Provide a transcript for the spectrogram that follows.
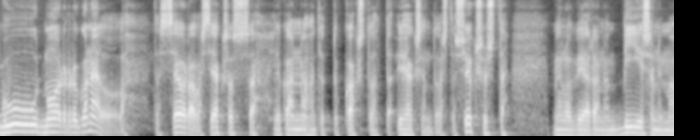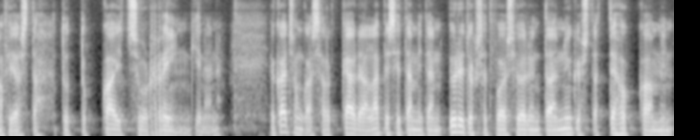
Good morgonella. Tässä seuraavassa jaksossa, joka on nauhoitettu 2019 syksystä, meillä on vieraana Bisonimafiasta tuttu Kaitsu Rinkinen. Ja Kaitsun kanssa käydään läpi sitä, miten yritykset voisivat hyödyntää nykyistä tehokkaammin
